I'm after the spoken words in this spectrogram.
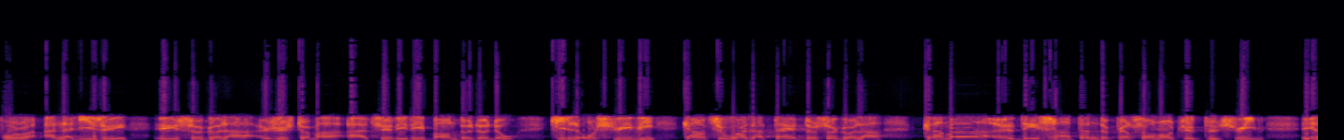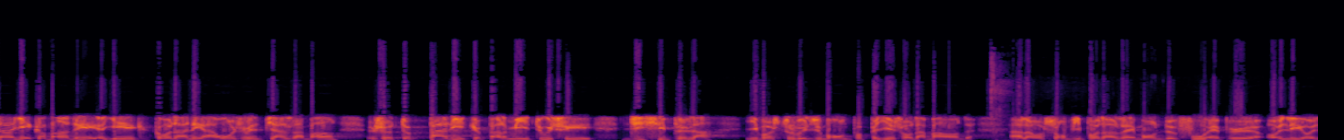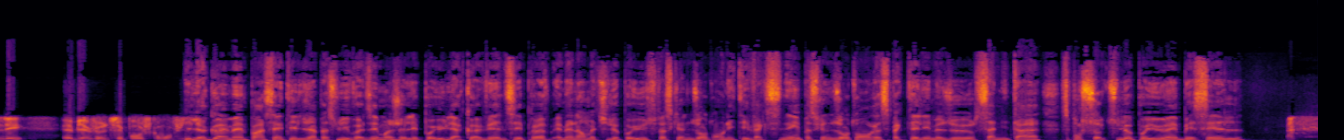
pour analyser et ce gars-là, justement, a attiré des bandes de nonos qui l'ont suivi. Quand tu vois la tête de ce gars-là, comment euh, des centaines de personnes ont-elles pu le suivre? Et là, il est commandé, il est condamné à 11 000 piastres d'amende. Je te parie que parmi tous ces disciples-là, il va se trouver du monde pour payer son amende. Alors, si on vit pas dans un monde de fous un peu euh, olé olé, eh bien, je ne sais pas ce qu'on Puis vit. le gars est même pas assez intelligent parce que lui, il va dire, moi, je l'ai pas eu, la COVID, c'est preuve. Mais maintenant, mais tu l'as pas eu, c'est parce que nous autres, on était vaccinés, parce que nous autres, on respectait les mesures sanitaires. C'est pour ça que tu l'as pas eu, imbécile.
